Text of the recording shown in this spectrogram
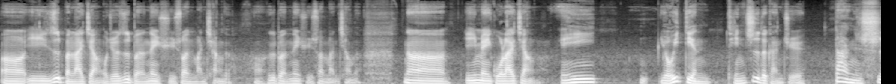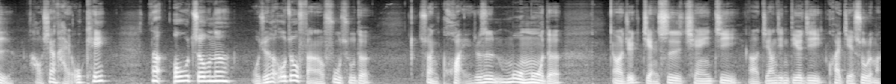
呃，以日本来讲，我觉得日本的内需算蛮强的啊，日本内需算蛮强的。那以美国来讲，诶，有一点停滞的感觉，但是好像还 OK。那欧洲呢？我觉得欧洲反而复苏的算快，就是默默的啊，就检视前一季啊，将近第二季快结束了嘛。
